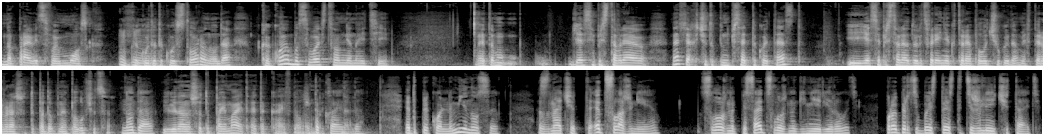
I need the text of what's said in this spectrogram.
направить свой мозг в какую-то такую сторону, да? Какое бы свойство мне найти? Это я себе представляю... Знаешь, я хочу написать такой тест, и я себе представляю удовлетворение, которое я получу, когда у меня в первый раз что-то подобное получится. Ну да. И когда она что-то поймает, это кайф должен это быть. кайф, да. да. Это прикольно. Минусы. Значит, это сложнее. Сложно писать, сложно генерировать. Property-based тесты тяжелее читать.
